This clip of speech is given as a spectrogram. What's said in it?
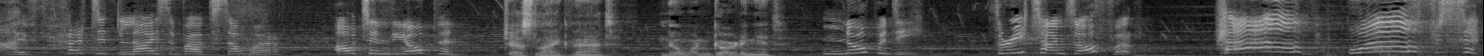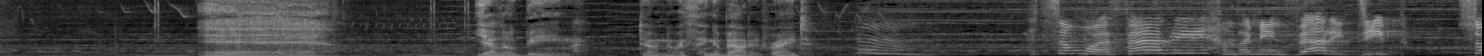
I've heard it lies about somewhere. Out in the open. Just like that? No one guarding it? Nobody. Three times over. Help! Wolves! Yeah. Yellow bean. Don't know a thing about it, right? It's somewhere very, and I mean very deep. So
